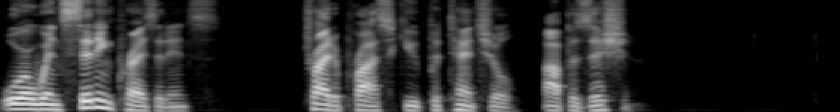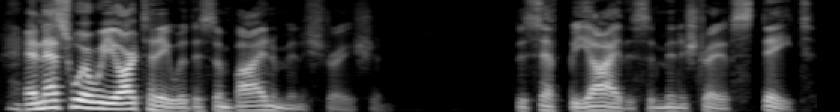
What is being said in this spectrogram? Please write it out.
or when sitting presidents try to prosecute potential opposition. And that's where we are today with this Biden administration, this FBI, this administrative state.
